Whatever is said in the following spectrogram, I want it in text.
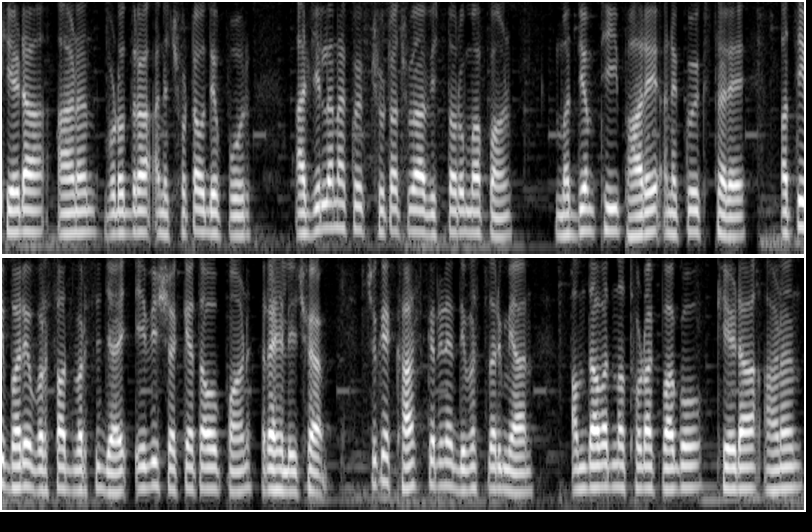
ખેડા, આણંદ, વડોદરા અને છોટાઉદેપુર. આ જિલ્લાના કોઈક છૂટાછવાયા વિસ્તારોમાં પણ મધ્યમથી ભારે અને કોઈક સ્થળે અતિ ભારે વરસાદ વરસી જાય એવી શક્યતાઓ પણ રહેલી છે. જોકે ખાસ કરીને દિવસ દરમિયાન અમદાવાદના થોડાક ભાગો, ખેડા, આણંદ,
